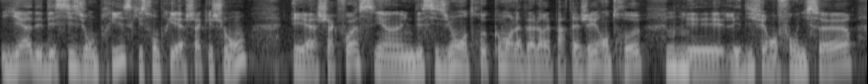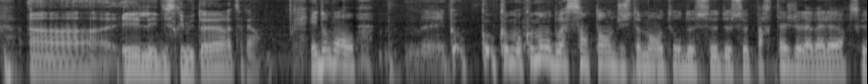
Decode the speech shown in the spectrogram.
il y a des décisions de prise qui sont prises à chaque échelon, et à chaque fois, c'est un- une décision entre comment la valeur est partagée entre les, les différents fournisseurs euh, et les distributeurs, etc. Et donc, on- co- co- comment, comment on doit s'entendre justement autour de ce, de ce partage de la valeur? Parce que,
